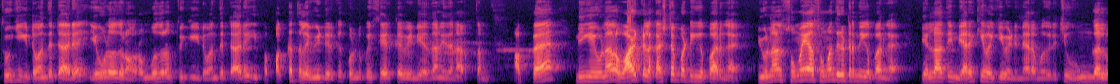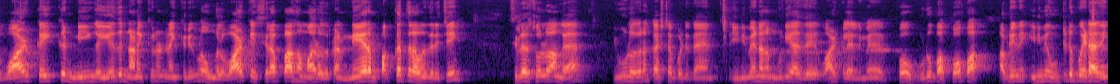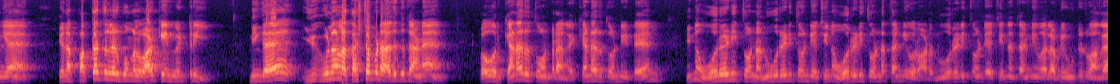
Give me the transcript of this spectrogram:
தூக்கிக்கிட்டு வந்துட்டாரு. எவ்வளோ தூரம்? ரொம்ப தூரம் தூக்கிக்கிட்டு வந்துட்டாரு. இப்போ பக்கத்தில் வீடு இருக்கு. கொண்டு போய் சேர்க்க வேண்டியது தான் இதன் அர்த்தம். அப்போ நீங்கள் இவ்வளோ நாள் வாழ்க்கையில் கஷ்டப்பட்டீங்க பாருங்க. இவ்வளோ நாள் சுமையாக சுமந்துக்கிட்டு இருந்தீங்க பாருங்கள் எல்லாத்தையும் இறக்கி வைக்க வேண்டிய நேரம் வந்துருச்சு. உங்கள் வாழ்க்கைக்கு நீங்கள் எது நினைக்கணும்னு நினைக்கிறீங்களோ உங்கள் வாழ்க்கை சிறப்பாக மாறுவதற்கான நேரம் பக்கத்தில் வந்துருச்சு. சிலர் சொல்லுவாங்க இவ்வளோ தூரம் கஷ்டப்பட்டுட்டேன். இனிமேல் என்னால முடியாது. வாழ்க்கையில் இனிமேல் போ விடுப்பா போப்பா. அப்படின்னு இனிமேல் விட்டுட்டு போயிடாதீங்க. ஏன்னா பக்கத்தில் இருக்க உங்கள் வாழ்க்கையின் வெற்றி. நீங்கள் இவ்வளோ நாள் கஷ்டப்பட அதுக்கு தானே? இப்போ ஒரு கிணறு தோன்றாங்க கிணறு தோண்டிட்டு இன்னும் ஒரு அடி தோண்டா நூறு அடி தோண்டியாச்சுன்னா ஒரு அடி தோண்டா தண்ணி வரும். ஆட நூறு அடி தோண்டியாச்சுன்னா தண்ணி வரல அப்படின்னு விட்டுடுவாங்க.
